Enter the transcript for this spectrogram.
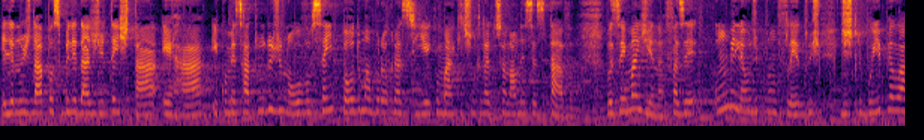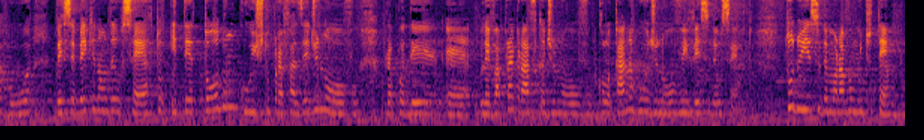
ele nos dá a possibilidade de testar, errar e começar tudo de novo sem toda uma burocracia que o marketing tradicional necessitava. Você imagina fazer um milhão de panfletos, distribuir pela rua, perceber que não deu certo e ter todo um custo para fazer de novo, para poder é, levar para a gráfica de novo, colocar na rua de novo e ver se deu certo. Tudo isso demorava muito tempo.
